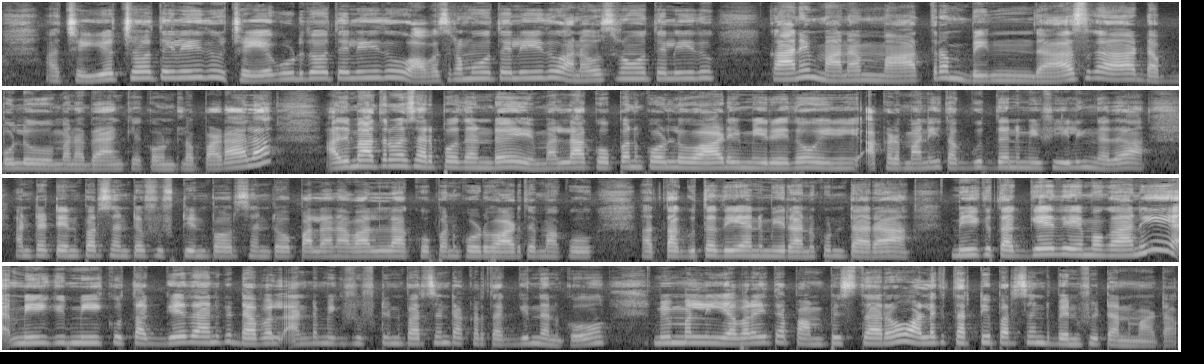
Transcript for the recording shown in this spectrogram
చెయ్యొచ్చో తెలియదు చేయకూడదో తెలియదు అవసరమో తెలియదు అనవసరమో తెలియదు కానీ మనం మాత్రం బిందాస్గా డబ్బులు మన బ్యాంక్ అకౌంట్లో పడాలా? అది మాత్రమే సరిపోదండి మళ్ళీ ఆ కూపన్ కోడ్లు వాడి మీరేదో అక్కడ మనీ తగ్గుద్దని మీ ఫీలింగ్ కదా? అంటే టెన్ పర్సెంట్ ఫిఫ్టీన్ పర్సెంట్ పలానా వాళ్ళ కూపన్ కోడ్ వాడితే మాకు తగ్గుతుంది అని మీరు అనుకుంటారా? మీకు తగ్గేది ఏమో కానీ మీకు మీకు తగ్గేదానికి డబల్ అంటే మీకు ఫిఫ్టీన్ పర్సెంట్ అక్కడ తగ్గిందనుకో మిమ్మల్ని ఎవరైతే పంపిస్తారో వాళ్ళకి థర్టీ పర్సెంట్ బెనిఫిట్ అనమాట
